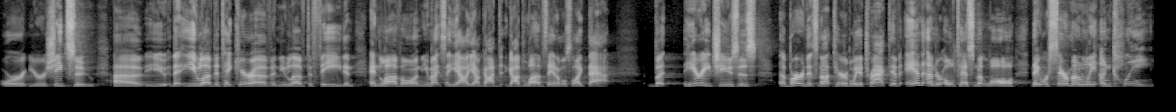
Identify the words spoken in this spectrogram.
or your shih tzu uh, you, that you love to take care of and you love to feed and, and love on, you might say, yeah, yeah, God, God loves animals like that. But here he chooses a bird that's not terribly attractive, and under Old Testament law, they were ceremonially unclean.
